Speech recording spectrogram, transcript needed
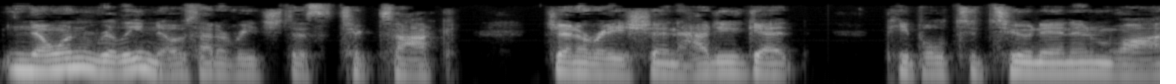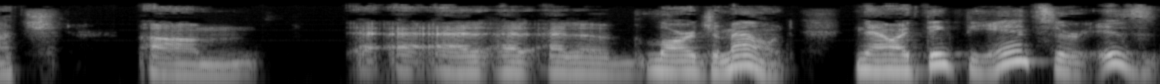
no one really knows how to reach this TikTok generation? How do you get people to tune in and watch? Um, at, at, at a large amount. Now, I think the answer is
